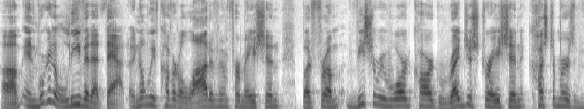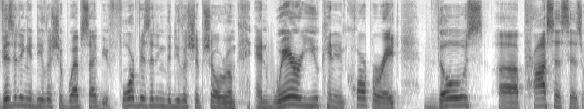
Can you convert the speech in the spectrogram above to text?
Um, and we're going to leave it at that. I know we've covered a lot of information, but from Visa Reward Card registration, customers visiting a dealership website before visiting the dealership showroom, and where you can incorporate those uh, processes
